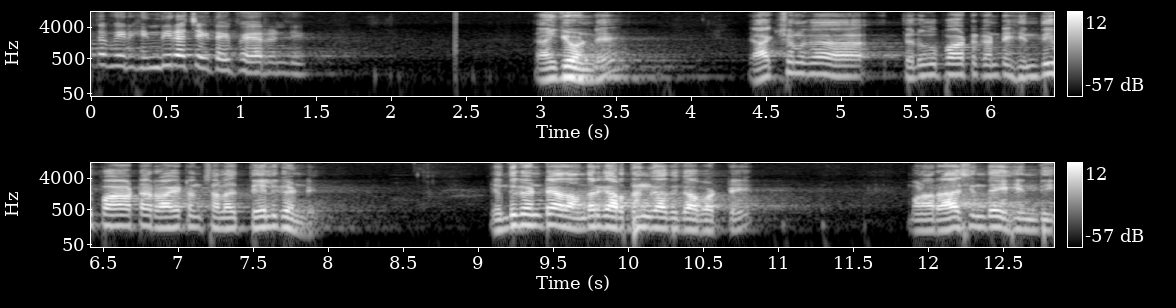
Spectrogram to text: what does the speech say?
తర్వాత మీరు హిందీ రచయిత అయిపోయారండి. థ్యాంక్ యూ అండి. యాక్చువల్గా తెలుగు పాట కంటే హిందీ పాట రాయటం చాలా తేలికండి. ఎందుకంటే అది అందరికీ అర్థం కాదు కాబట్టి మనం రాసిందే హిందీ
